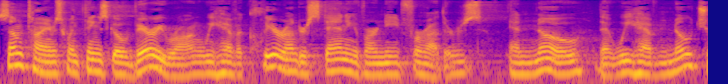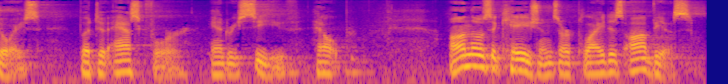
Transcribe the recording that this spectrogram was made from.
Sometimes, when things go very wrong, we have a clear understanding of our need for others and know that we have no choice but to ask for and receive help. On those occasions, our plight is obvious.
